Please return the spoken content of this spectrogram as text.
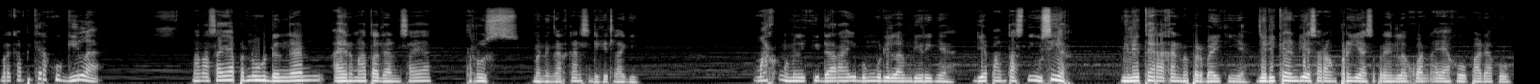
Mereka pikir aku gila. Mata saya penuh dengan air mata dan saya terus mendengarkan sedikit lagi. Mark memiliki darah ibumu di dalam dirinya. Dia pantas diusir. Militer akan memperbaikinya. Jadikan dia seorang pria seperti yang dilakukan ayahku padaku.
